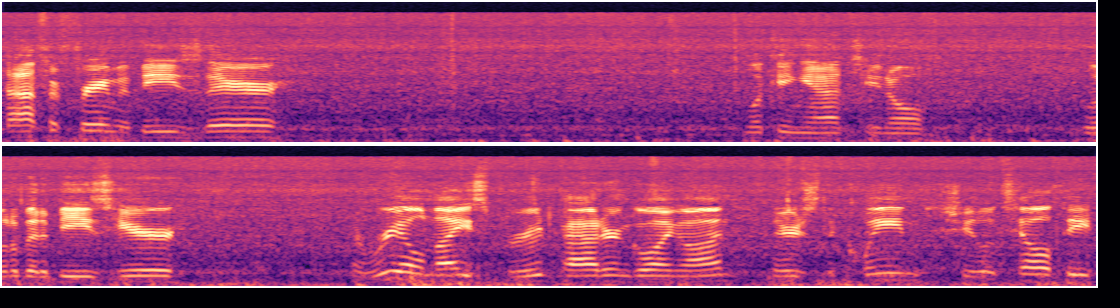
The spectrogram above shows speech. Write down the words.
There's half a frame of bees there. Looking at, you know, a little bit of bees here a real nice brood pattern going on. There's the queen, she looks healthy.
